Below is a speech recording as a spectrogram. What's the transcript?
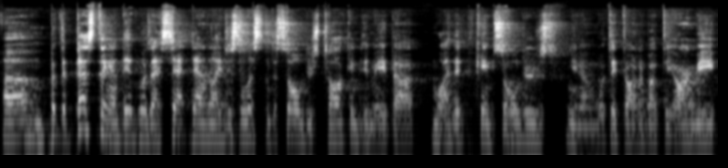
Um, but the best thing I did was I sat down and I just listened to soldiers talking to me about why they became soldiers, you know, what they thought about the Army,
